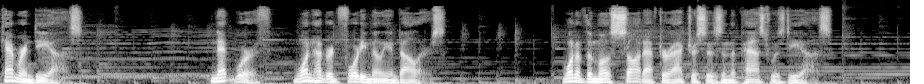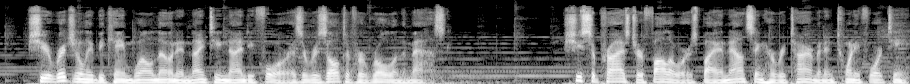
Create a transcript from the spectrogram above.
Cameron Diaz. Net worth, $140 million. One of the most sought after actresses in the past was Diaz. She originally became well known in 1994 as a result of her role in The Mask. She surprised her followers by announcing her retirement in 2014.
